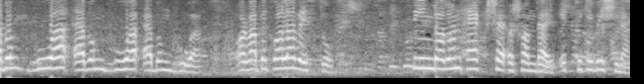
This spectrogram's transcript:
এবং ভুয়া এবং ভুয়া এবং ভুয়া। ওর বাপে কলা ব্যস্ত তিন ডজন এক সন্ধ্যায়। এর থেকে বেশি না।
